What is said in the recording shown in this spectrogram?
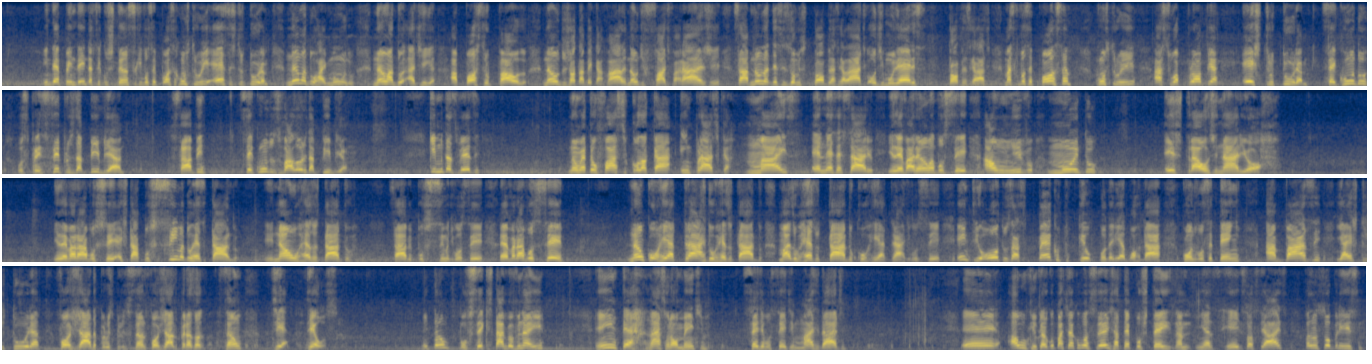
independente das circunstâncias, que você possa construir essa estrutura. Não a do Raimundo, não a, do, a de Apóstolo Paulo, não do JB Cavalli, não de Fábio Farage, sabe? Não desses homens top das galácticas ou de mulheres top das galáxias, mas que você possa construir a sua própria estrutura, segundo os princípios da Bíblia, sabe? Segundo os valores da Bíblia, que muitas vezes não é tão fácil colocar em prática, mas é necessário e levarão a você a um nível muito extraordinário e levará você a estar por cima do resultado e não o resultado, sabe, por cima de você. Levará você não correr atrás do resultado, mas o resultado correr atrás de você, entre outros aspectos que eu poderia abordar quando você tem a base e a estrutura forjada pelo Espírito Santo, forjado pela exortação de Deus. Então, você que está me ouvindo aí, internacionalmente, seja você de mais idade, é algo que eu quero compartilhar com vocês. Já até postei nas minhas redes sociais falando sobre isso.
